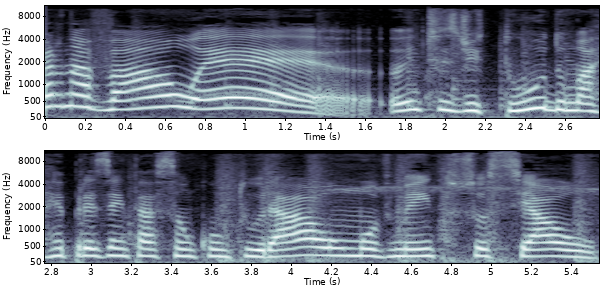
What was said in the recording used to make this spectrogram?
Carnaval é, antes de tudo, uma representação cultural, um movimento social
